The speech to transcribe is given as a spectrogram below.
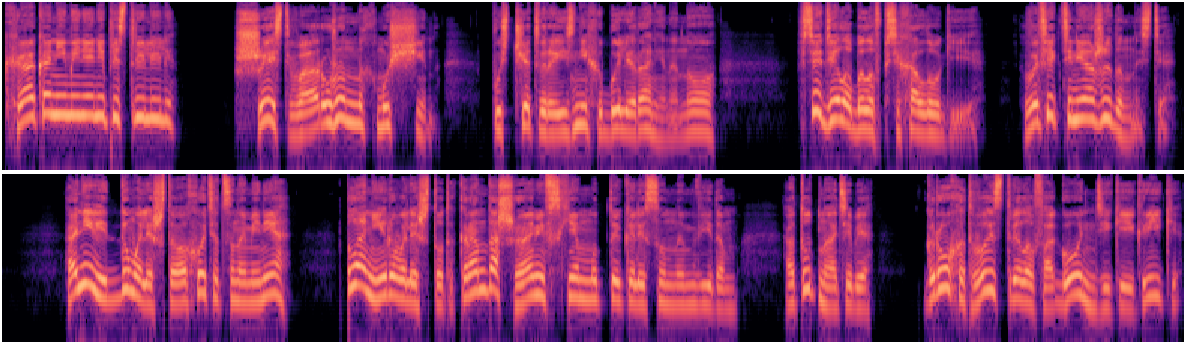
Как они меня не пристрелили? Шесть вооруженных мужчин, пусть четверо из них и были ранены, но... Все дело было в психологии, в эффекте неожиданности. Они ведь думали, что охотятся на меня, Планировали что-то, карандашами в схему тыкали с умным видом. А тут на тебе. Грохот выстрелов, огонь, дикие крики.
